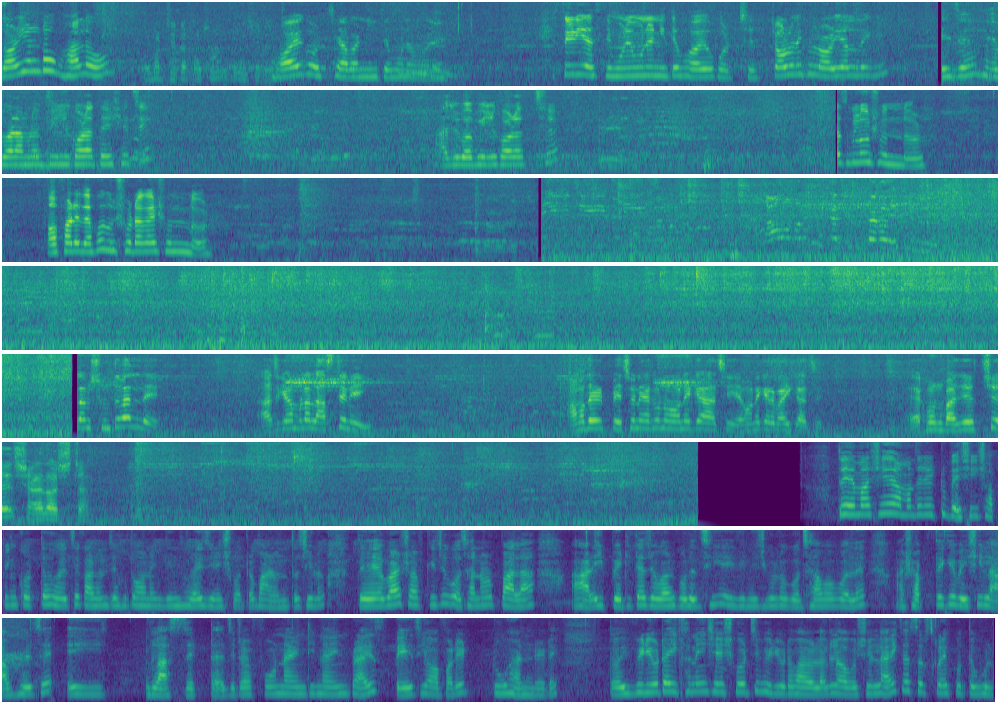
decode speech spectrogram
লরিয়ালটাও ভালো। তোমার যেটা পছন্দ তুমি সেটা ভয় করছে আবার নিতে মনে মনে। সিরিয়াসলি মনে মনে নিতে ভয়ও করছে। চলো দেখি লরিয়াল দেখি। এই যে এবার আমরা বিল করাতে এসেছি। আজুবা বিল করাচ্ছে। গাছগুলোও সুন্দর। অফারে দেখো দুশো টাকায় সুন্দর। শুনতে পারলে? আজকে আমরা লাস্টে নেই। আমাদের পেছনে এখনও অনেকে আছে, অনেকের বাইক আছে। এখন বাজে হচ্ছে সাড়ে দশটা। তো এ মাসে আমাদের একটু বেশি শপিং করতে হয়েছে, কারণ যেহেতু অনেক দিন ধরেই জিনিসপত্র বাড়ন্ত ছিল, তো এবার সব কিছু গোছানোর পালা, আর এই পেটিটা জোগাড় করেছি, এই জিনিসগুলো গোছাবো বলে, আর সব থেকে বেশি লাভ হয়েছে এই গ্লাস সেটটায় যেটা ফোর নাইনটি নাইন প্রাইস পেয়েছি অফারে টু হান্ড্রেডে তো এই ভিডিওটা এখানেই শেষ করছি, ভিডিওটা ভালো লাগলে অবশ্যই লাইক আর সাবস্ক্রাইব করতে ভুল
